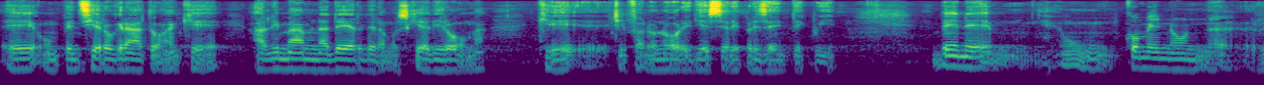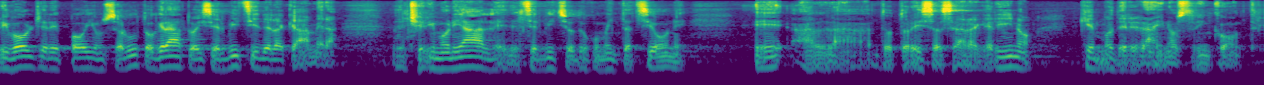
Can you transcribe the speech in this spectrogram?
e un pensiero grato anche all'imam Nader della Moschea di Roma che eh, ci fa l'onore di essere presente qui. Bene, un, come non rivolgere poi un saluto grato ai servizi della Camera, del cerimoniale, del servizio documentazione e alla dottoressa Sara Garino che modererà i nostri incontri.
